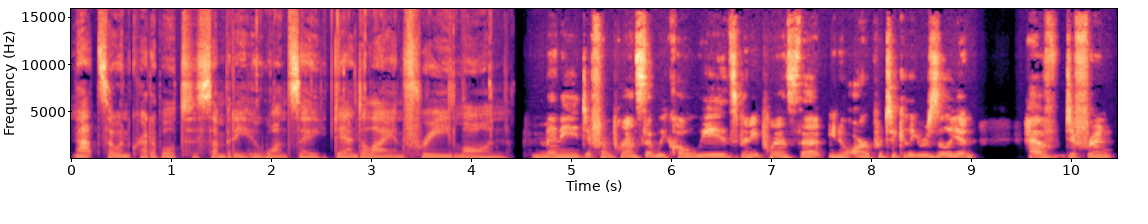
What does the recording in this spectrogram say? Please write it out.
not so incredible to somebody who wants a dandelion free lawn. Many different plants that we call weeds, many plants that, you know, are particularly resilient have different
